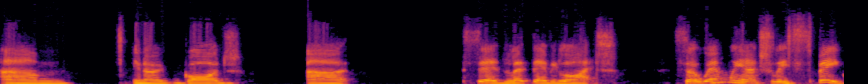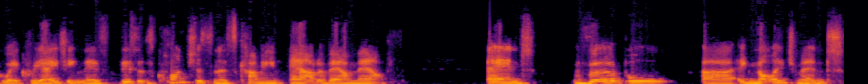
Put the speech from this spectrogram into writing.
um, you know, God uh, said, "Let there be light." So when we actually speak, we're creating. There's this is consciousness coming out of our mouth, and verbal uh, acknowledgement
